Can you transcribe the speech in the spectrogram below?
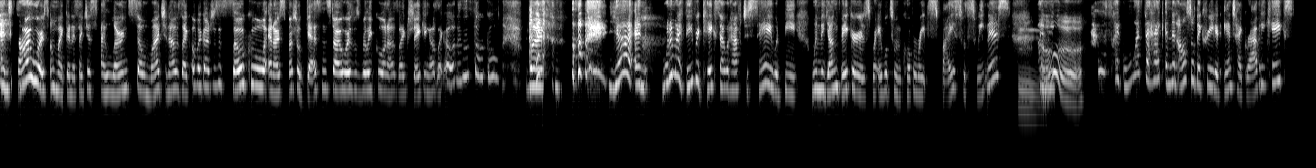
and Star Wars, oh my goodness, I just I learned so much. And I was like, oh my gosh, this is so cool. And our special guest in Star Wars was really cool. And I was like shaking. I was like, oh, this is so cool. But yeah, and One of my favorite cakes, I would have to say, would be when the young bakers were able to incorporate spice with sweetness. Hmm. I mean, Ooh. I was like, what the heck? And then also they created anti-gravity cakes,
